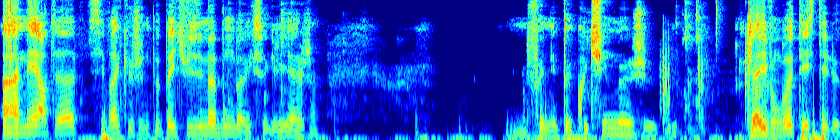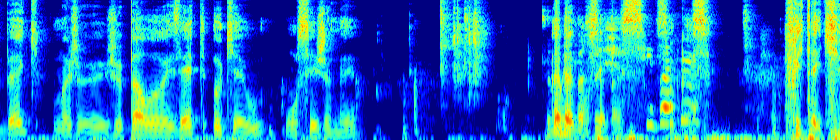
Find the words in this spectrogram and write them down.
Ah merde, ah, c'est vrai que je ne peux pas utiliser ma bombe avec ce grillage. Une fois n'est pas coutume, je. Donc là, ils vont retester le bug. Moi, je, je pars au reset au cas où. On sait jamais. Ah bon, bah est non, passé. ça passe. suis Ça passé. passe. Freetech.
